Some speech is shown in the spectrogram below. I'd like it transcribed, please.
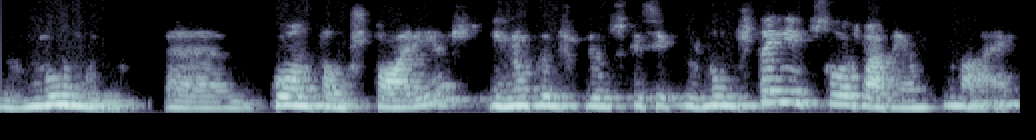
os números uh, contam histórias e nunca nos podemos esquecer que os números têm pessoas lá dentro, não é?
